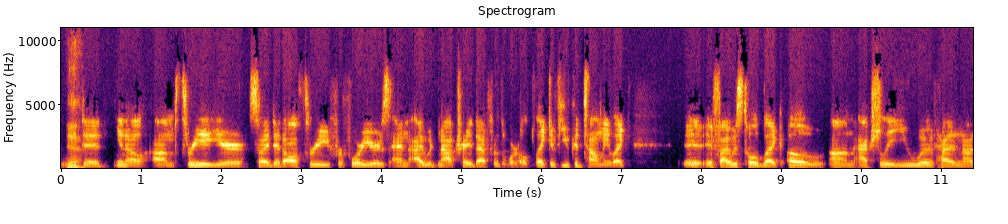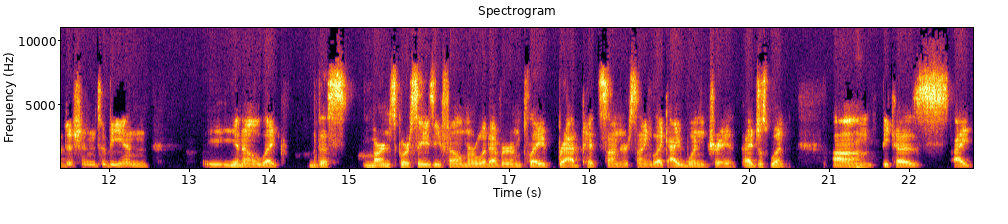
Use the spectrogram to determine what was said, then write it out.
We yeah. did, you know, um, three a year. So I did all three for four years and I would not trade that for the world. Like if you could tell me like, if I was told like, oh, um, actually you would have had an audition to be in, you know, like this Martin Scorsese film or whatever and play Brad Pitt's son or something, like I wouldn't trade it. I just wouldn't. Um, mm-hmm. because I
